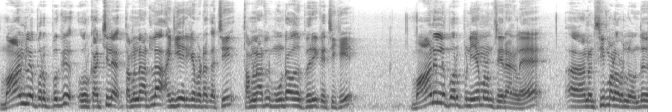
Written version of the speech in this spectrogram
மாநில பொறுப்புக்கு ஒரு கட்சியில் தமிழ்நாட்டில் அங்கீகரிக்கப்பட்ட கட்சி தமிழ்நாட்டில் மூன்றாவது பெரிய கட்சிக்கு மாநில பொறுப்பு நியமனம் செய்கிறாங்களே அண்ணன் சீமானவர்கள் வந்து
